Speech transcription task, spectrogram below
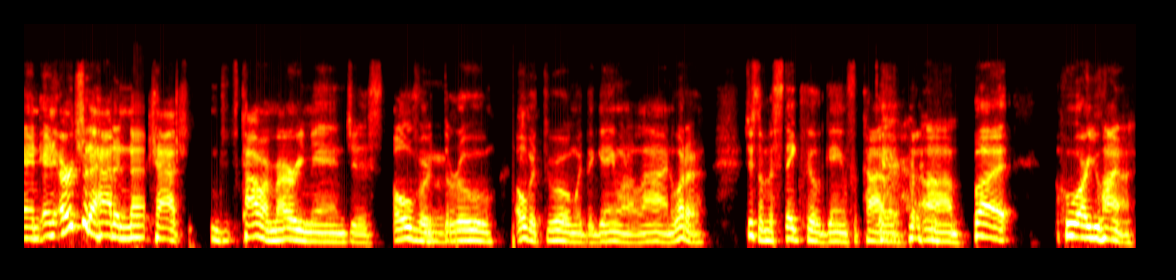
And and Ertz should have had a nut catch. Kyler Murray, man, just overthrew overthrew him with the game on the line. What a just a mistake filled game for Kyler. um, but who are you high on?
